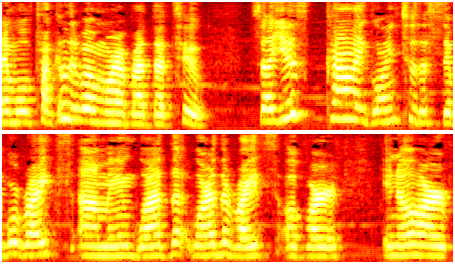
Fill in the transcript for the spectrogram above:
And we'll talk a little bit more about that too. So just kind of like going to the civil rights um, and what the, what are the rights of our you know our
